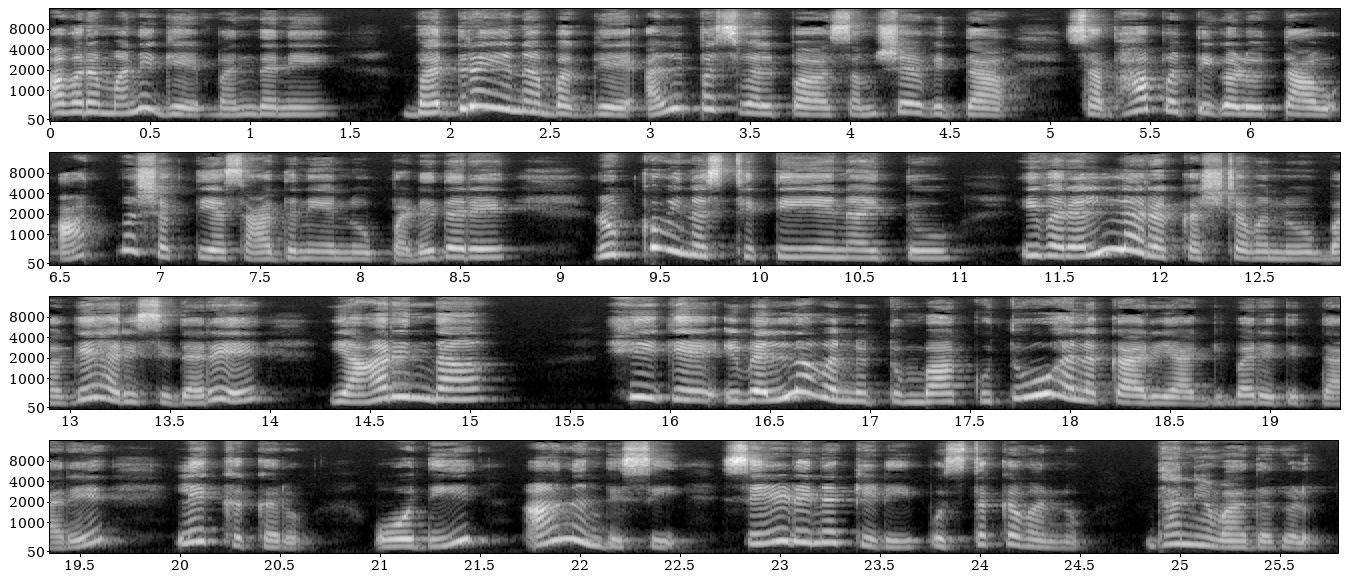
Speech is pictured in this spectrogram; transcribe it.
ಅವರ ಮನೆಗೆ ಬಂದನೆ. ಭದ್ರಯ್ಯನ ಬಗ್ಗೆ ಅಲ್ಪ ಸ್ವಲ್ಪ ಸಂಶಯವಿದ್ದ ಸಭಾಪತಿಗಳು ತಾವು ಆತ್ಮಶಕ್ತಿಯ ಸಾಧನೆಯನ್ನು ಪಡೆದರೆ ರುಕ್ಕುವಿನ ಸ್ಥಿತಿ ಏನಾಯಿತು? ಇವರೆಲ್ಲರ ಕಷ್ಟವನ್ನು ಬಗೆಹರಿಸಿದರೆ ಯಾರಿಂದ? ಹೀಗೆ ಇವೆಲ್ಲವನ್ನು ತುಂಬ ಕುತೂಹಲಕಾರಿಯಾಗಿ ಬರೆದಿದ್ದಾರೆ ಲೇಖಕರು. ಓದಿ ಆನಂದಿಸಿ ಸೇಡಿನ ಕಿಡಿ ಪುಸ್ತಕವನ್ನು. ಧನ್ಯವಾದಗಳು.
